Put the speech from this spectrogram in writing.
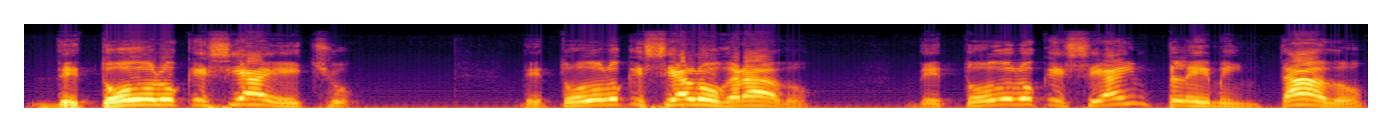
de todo lo que se ha hecho, de todo lo que se ha logrado, de todo lo que se ha implementado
